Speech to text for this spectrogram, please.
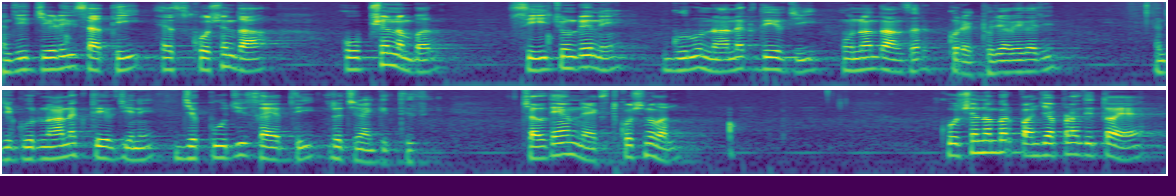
ਹਾਂਜੀ, ਜਿਹੜੇ ਵੀ ਸਾਥੀ ਇਸ ਕੁਐਸਚਨ ਦਾ ਆਪਸ਼ਨ ਨੰਬਰ ਸੀ ਚੁਣ ਰਹੇ ਨੇ, ਗੁਰੂ ਨਾਨਕ ਦੇਵ ਜੀ, ਉਹਨਾਂ ਦਾ ਆਨਸਰ ਕਰੈਕਟ ਹੋ ਜਾਵੇਗਾ ਜੀ। ਹਾਂਜੀ, ਗੁਰੂ ਨਾਨਕ ਦੇਵ ਜੀ ਨੇ ਜਪੂਜੀ ਸਾਹਿਬ ਦੀ ਰਚਨਾ ਕੀਤੀ ਸੀ। ਚਲਦੇ ਹਾਂ ਨੈਕਸਟ ਕੁਐਸਚਨ ਵੱਲ। ਕੁਐਸਚਨ ਨੰਬਰ 5 ਆਪਣਾ ਦਿੱਤਾ ਹੋਇਆ ਹੈ।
